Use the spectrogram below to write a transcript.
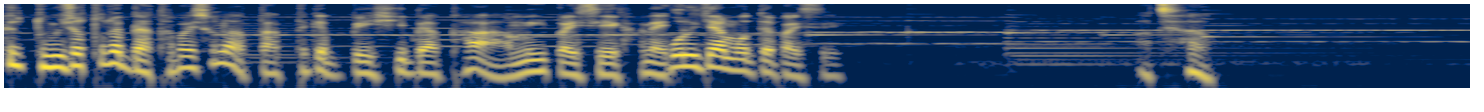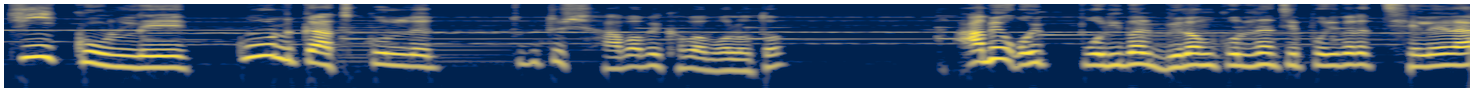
কিন্তু তুমি যতটা ব্যথা পাইছো না, তার থেকে বেশি ব্যথা আমি পাইছি এখানে পরিচয়ের মধ্যে পাইছি। আচ্ছা কি করলে, কোন কাজ করলে তুমি একটু স্বাভাবিক হবা বলো তো? আমি ওই পরিবার বিলং করি না, যে পরিবারের ছেলেরা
